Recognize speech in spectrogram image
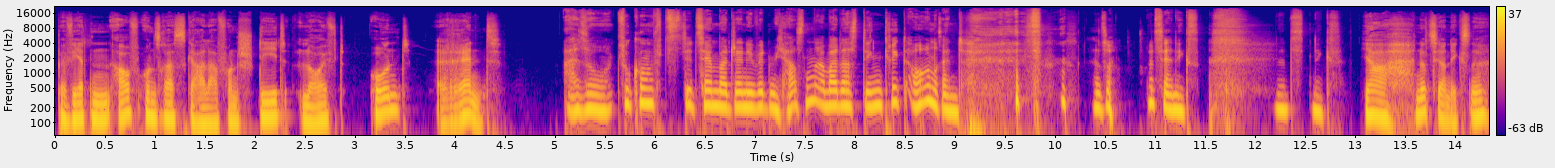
bewerten auf unserer Skala von steht, läuft und rennt. Also Zukunftsdezember, Jenny wird mich hassen, aber das Ding kriegt auch ein Rent. also nützt ja nichts. Nützt nichts. Ja, nützt ja nichts, ne?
